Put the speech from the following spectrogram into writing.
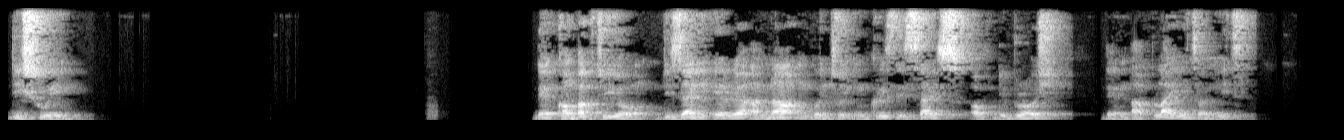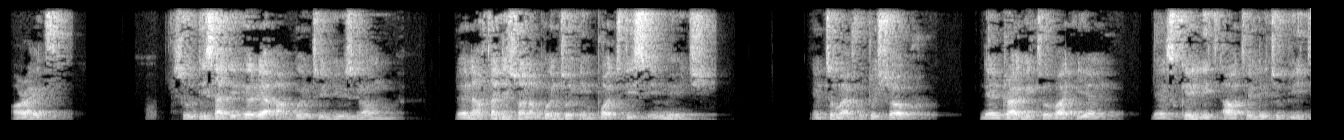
this way Then come back to your designing area and now I'm going to increase the size of the brush then apply it on it. Alright. So these are the area I'm going to use now. Then after this one I'm going to import this image into my Photoshop then drag it over here then scale it out a little bit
